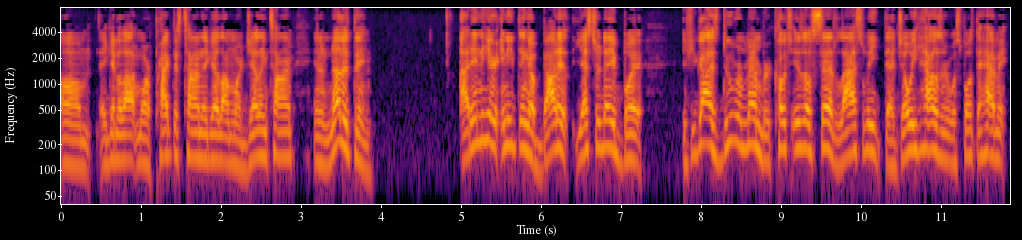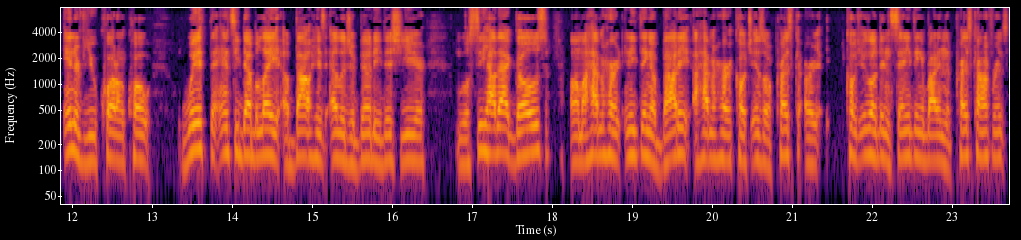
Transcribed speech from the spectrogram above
Um, they get a lot more practice time. They get a lot more gelling time. And another thing, I didn't hear anything about it yesterday, but if you guys do remember, Coach Izzo said last week that Joey Hauser was supposed to have an interview, quote unquote, with the NCAA about his eligibility this year. We'll see how that goes. Um, I haven't heard anything about it. I haven't heard Coach Izzo press or Coach Izzo didn't say anything about it in the press conference.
